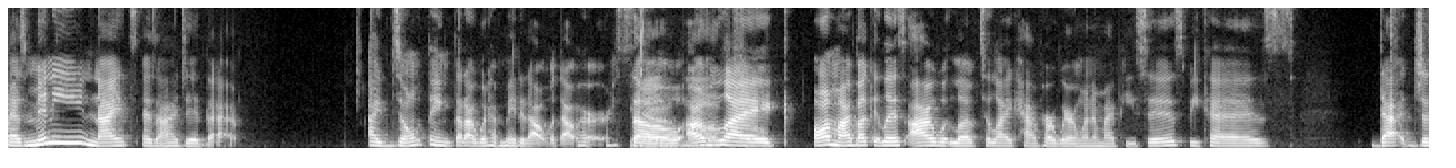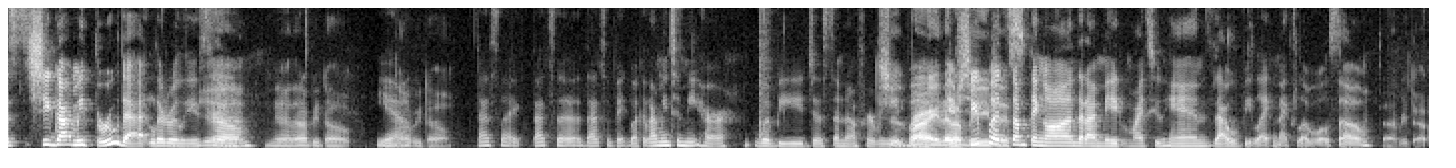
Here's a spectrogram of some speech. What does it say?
as many nights as I did that. I don't think that I would have made it out without her. So Yeah, no, I'm like on my bucket list, I would love to like have her wear one of my pieces because that just she got me through that literally. Yeah, So yeah, that'd be dope. yeah, That'd be dope. that's like that's a that's a big bucket. I mean, to meet her would be just enough for me. Should- but right, if she put something on that I made with my two hands, that would be like next level. So That'd be dope.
